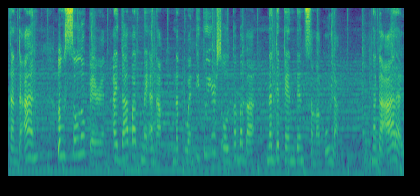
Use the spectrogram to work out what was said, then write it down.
Tandaan, ang solo parent ay dapat may anak na 22 years old pababa na dependent sa magulang, nag-aaral,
